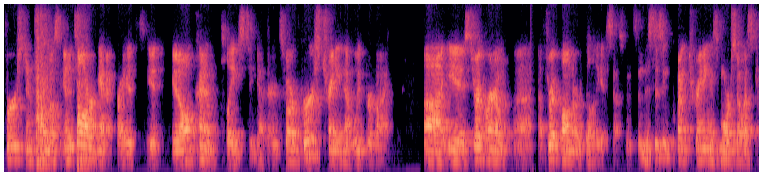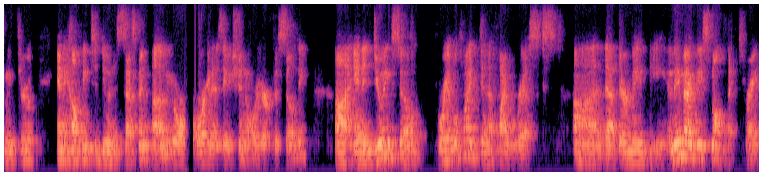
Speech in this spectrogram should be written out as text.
first and foremost, and it's all organic, right? It's, it, it all kind of plays together. And so our first training that we provide uh, is threat, uh, threat vulnerability assessments. And this isn't quite training, it's more so us coming through and helping to do an assessment of your organization or your facility. Uh, and in doing so, we're able to identify risks that there may be. And they might be small things, right?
